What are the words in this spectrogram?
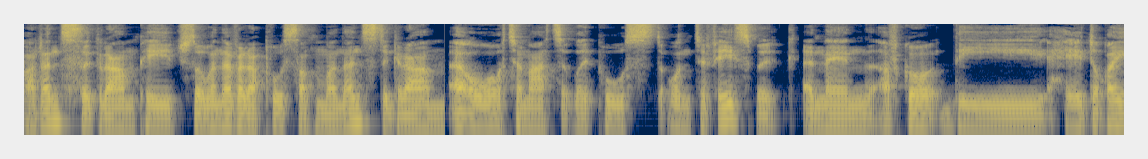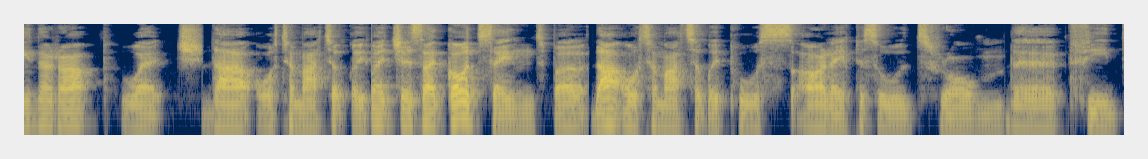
our Instagram page. So whenever I post something on Instagram, it'll automatically post onto Facebook. And then I've got the Headliner app, which that automatically, which is a godsend, but that automatically posts our episodes from the feed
